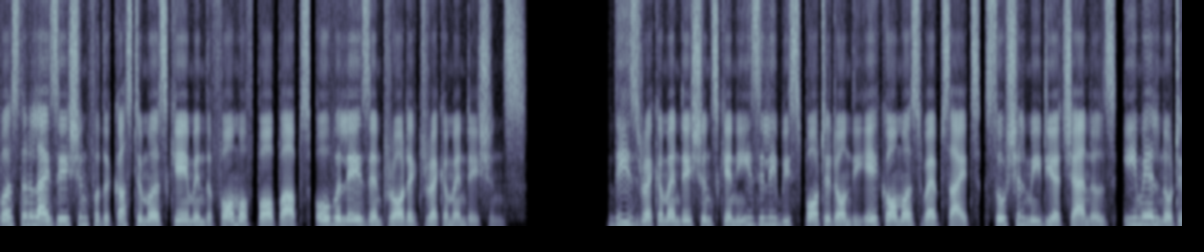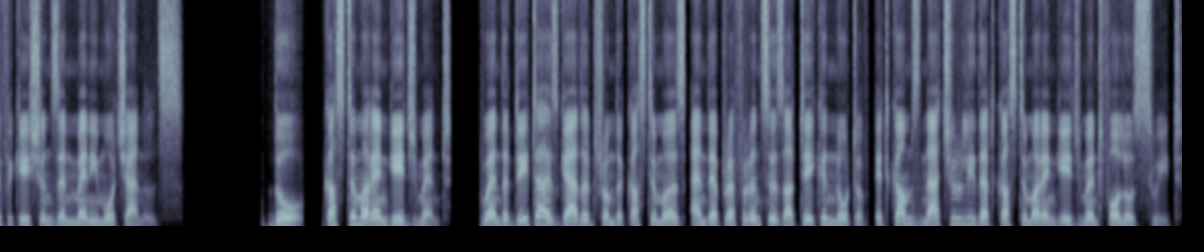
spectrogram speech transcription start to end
Personalization for the customers came in the form of pop ups, overlays, and product recommendations. These recommendations can easily be spotted on the e commerce websites, social media channels, email notifications, and many more channels. Though, customer engagement. When the data is gathered from the customers and their preferences are taken note of, it comes naturally that customer engagement follows suite.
